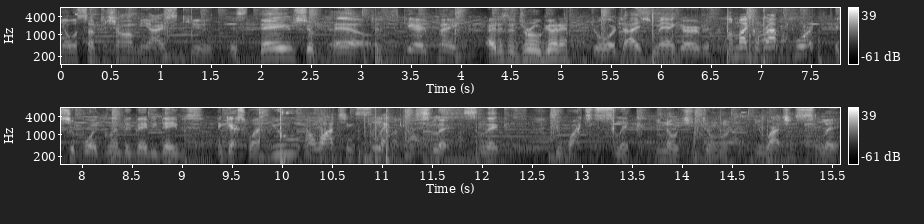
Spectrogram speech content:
Yo, what's up? Deshaun Me Ice Cube. It's Dave Chappelle. This is Gary Payton. Hey, this is Drew Gooden. George Iceman Gervin. I'm Michael Rapaport. It's your boy Glenn Big Baby Davis. And guess what? You are watching SLiC. SLiC. SLiC. You're watching SLiC. You know what you're doing. You're watching SLiC.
